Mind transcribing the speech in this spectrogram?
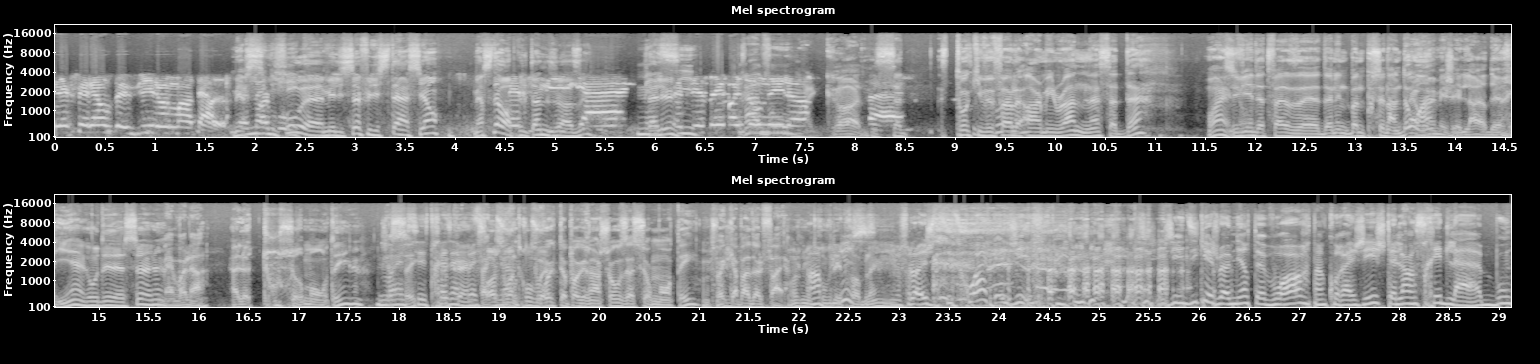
une expérience de vie là, mentale. Merci beaucoup, euh, Mélissa. Félicitations. Merci d'avoir pris le temps de nous jaser. Merci. Salut. Plaisir. Bonne Bravo. journée, là. Oh my God. Ça- toi qui veux faire le Army Run, là, ça te dedans? Ouais, Tu viens de te faire euh, donner une bonne poussée dans le dos, Ben ouais, hein? mais j'ai l'air de rien à côté de ça. Là. Ben voilà. Elle a tout surmonté. Là. Je Ouais, sais. c'est très Ok. impressionnant. Fait que je Tu vois que t'as pas grand-chose à surmonter, tu vas être capable de le faire. Moi, je me En trouve des problèmes. Il va falloir, je sais quoi, que j'ai, j'ai dit que je vais venir te voir, t'encourager. Je te lancerai de la boue.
